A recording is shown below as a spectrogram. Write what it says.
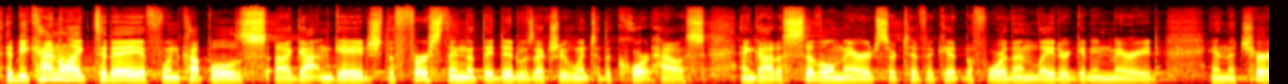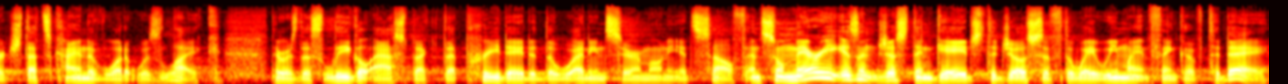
It'd be kind of like today if when couples uh, got engaged, the first thing that they did was actually went to the courthouse and got a civil marriage certificate before then later getting married in the church. That's kind of what it was like. There was this legal aspect that predated the wedding ceremony itself. And so Mary isn't just engaged to Joseph the way we might think of today.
